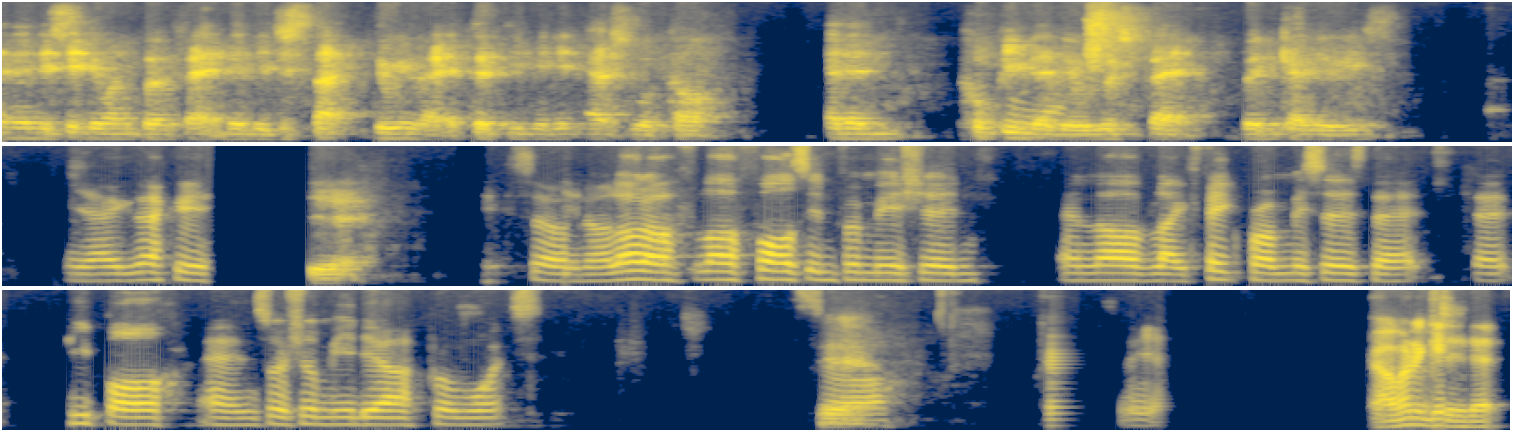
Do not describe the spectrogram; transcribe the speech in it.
and then they say they want to burn fat and then they just start doing like a 30 minute abs workout and then hoping that they will lose fat burn calories Yeah, exactly. yeah So you know, a lot of lot of false information and a lot of like fake promises that that people and social media promotes. So, Yeah. so yeah. I want to get to that.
